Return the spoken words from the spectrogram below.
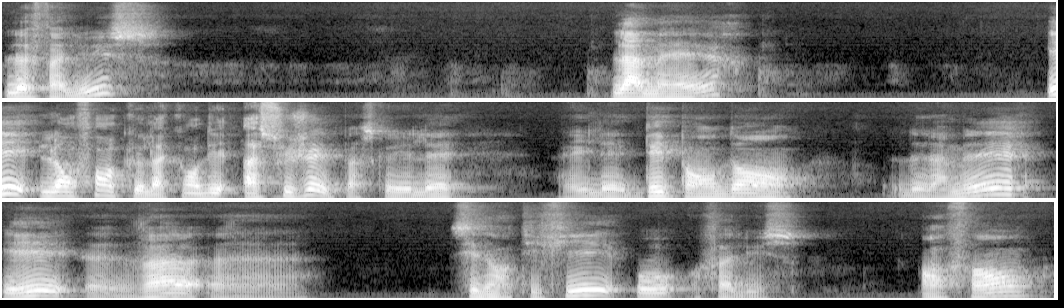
le phallus, la mère et l'enfant que Lacan dit sujet, parce qu'il est, il est dépendant de la mère et euh, va euh, s'identifier au phallus. Enfant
